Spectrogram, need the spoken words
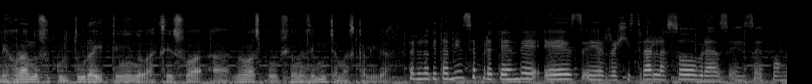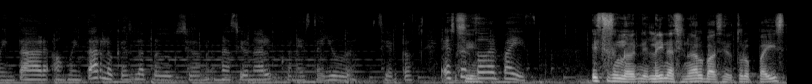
mejorando su cultura y teniendo acceso a, nuevas producciones de mucha más calidad. Pero lo que también se pretende es eh, registrar las obras, es eh, fomentar, aumentar lo que es la producción nacional con esta ayuda, ¿cierto? Esto en todo el país. Esta es una ley nacional, va a ser todo el país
